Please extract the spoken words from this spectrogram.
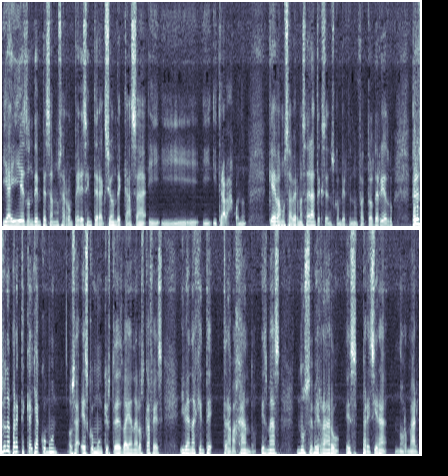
Y ahí es donde empezamos a romper esa interacción de casa y, trabajo, ¿no? Que vamos a ver más adelante que se nos convierte en un factor de riesgo. Pero es una práctica ya común. O sea, es común que ustedes vayan a los cafés y vean a gente trabajando. Es más, no se ve raro, es pareciera normal.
